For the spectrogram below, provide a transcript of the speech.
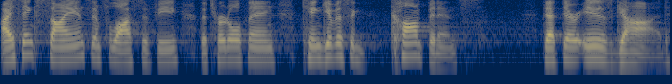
I think science and philosophy, the turtle thing, can give us a confidence that there is God.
